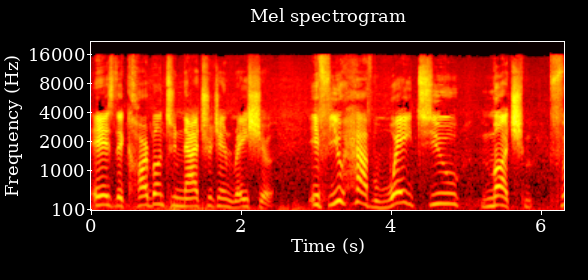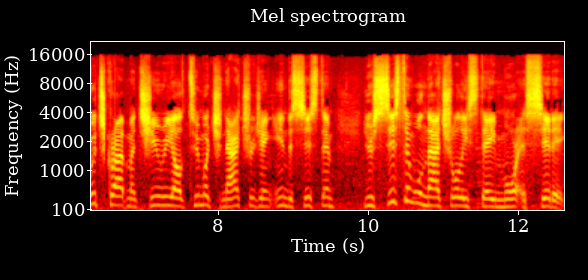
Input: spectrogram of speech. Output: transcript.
is the carbon to nitrogen ratio. If you have way too much food scrap material, too much nitrogen in the system, your system will naturally stay more acidic.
